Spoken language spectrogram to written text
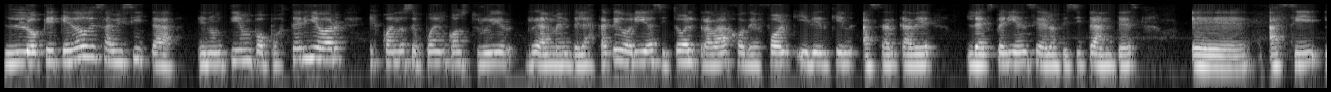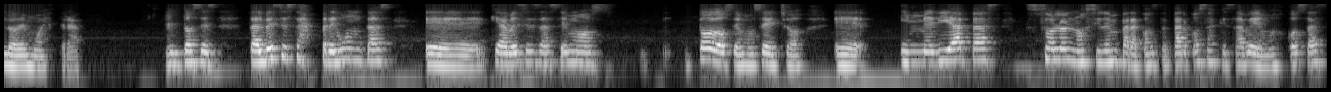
lo que quedó de esa visita en un tiempo posterior es cuando se pueden construir realmente las categorías y todo el trabajo de Folk y Dirkin acerca de la experiencia de los visitantes eh, así lo demuestra. Entonces, tal vez esas preguntas eh, que a veces hacemos, todos hemos hecho, eh, inmediatas, solo nos sirven para constatar cosas que sabemos, cosas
